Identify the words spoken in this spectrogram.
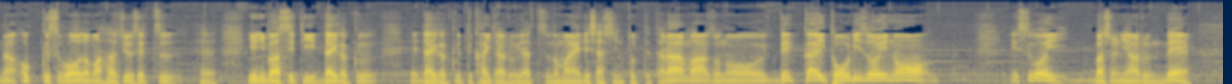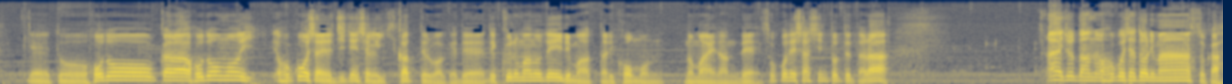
まあ、オックスフォード、マサチューセッツ、えー、ユニバーシティ、大学、えー、大学って書いてあるやつの前で写真撮ってたら、まあ、その、でっかい通り沿いの、え、すごい場所にあるんで、えっ、と、歩道から、歩道の歩行者や自転車が行き交ってるわけで、で、車の出入りもあったり、校門の前なんで、そこで写真撮ってたら、はい、ちょっとあの、歩行者通りますとか、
